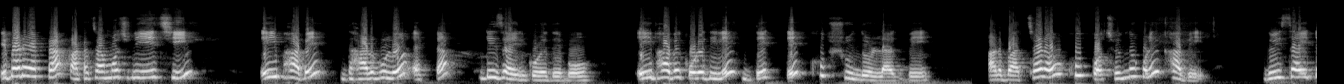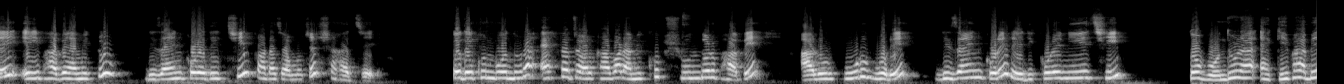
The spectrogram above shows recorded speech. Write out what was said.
এবারে একটা কাঁটা চামচ নিয়েছি। এইভাবে ধারগুলো একটা ডিজাইন করে দেব। এইভাবে করে দিলে দেখতে খুব সুন্দর লাগবে। আর বাচ্চারাও খুব পছন্দ করে খাবে। দুই সাইডেই এইভাবে আমি একটু ডিজাইন করে দিচ্ছি কাঁটা চামচের সাহায্যে। তো দেখুন বন্ধুরা, একটা জল খাবার আমি খুব সুন্দরভাবে আলুর পুর ভরে ডিজাইন করে রেডি করে নিয়েছি। তো বন্ধুরা, একইভাবে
